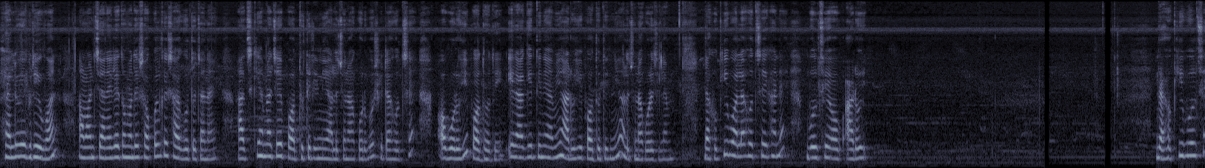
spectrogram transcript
হ্যালো এভরিওয়ান আমার চ্যানেলে তোমাদের সকলকে স্বাগত জানাই। আজকে আমরা যে পদ্ধতিটি নিয়ে আলোচনা করব সেটা হচ্ছে অবরোহী পদ্ধতি। এর আগের দিনে আমি আরোহী পদ্ধতি নিয়ে আলোচনা করেছিলাম। দেখো কি বলা হচ্ছে এখানে? বলছে আরোহী দেখো কি বলছে?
